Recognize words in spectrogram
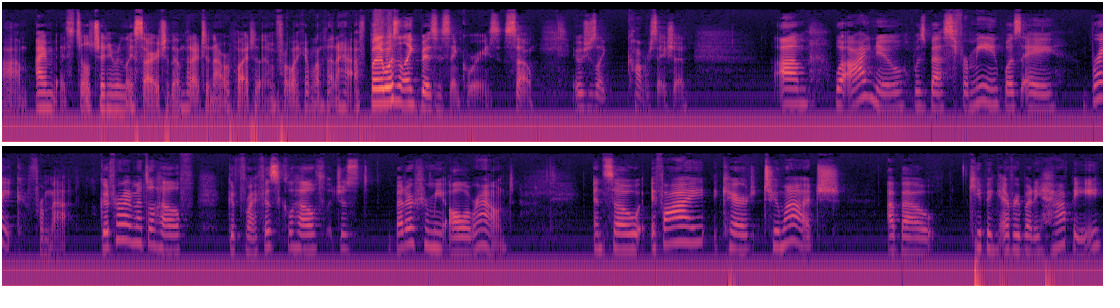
um, I'm still genuinely sorry to them that I did not reply to them for like a month and a half. But it wasn't like business inquiries, so it was just like conversation. Um, what I knew was best for me was a break from that. Good for my mental health, good for my physical health, just better for me all around. And so if I cared too much about keeping everybody happy,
